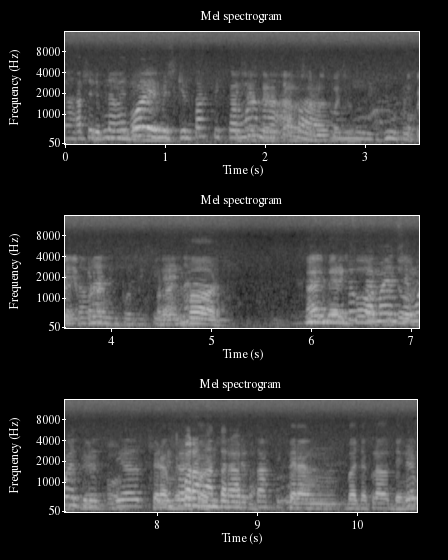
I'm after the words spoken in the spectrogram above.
apa sih namanya miskin taktik karena apa? Marineford Ah, Itu pemain semua yang tidak dia Perang Perang antara apa? taktik. perang bajak laut dengan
